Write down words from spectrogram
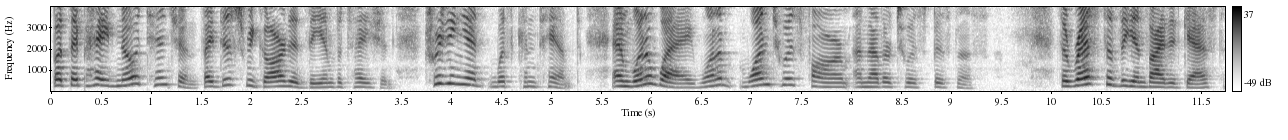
But they paid no attention. They disregarded the invitation, treating it with contempt, and went away, one, one to his farm, another to his business. The rest of the invited guests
